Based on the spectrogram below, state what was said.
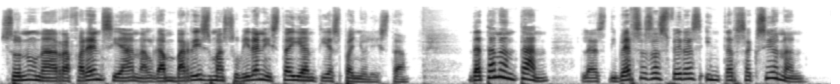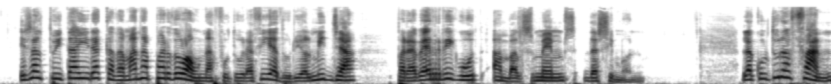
són una referència en el gambarrisme sobiranista i antiespanyolista. De tant en tant, les diverses esferes interseccionen. És el tuitaire que demana perdó a una fotografia d'Oriol Mitjà per haver rigut amb els mems de Simon. La cultura fan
